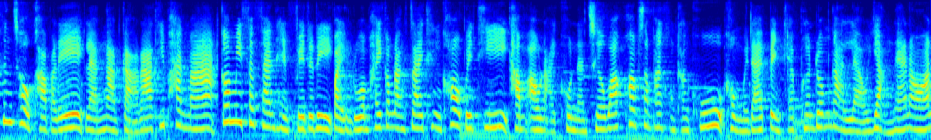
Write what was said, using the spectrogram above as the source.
ขึ้นโชว์คาบาเร่และงานการาที่ผ่านมา ก็มีแฟนๆเห็นเฟเดริกไปร่วมให้กำลังใจถึงขอไปทีทำเอาหลายคนนั้นเชื่อว่าความสัมพันธ์ของทั้งคู่คงไม่ได้เป็นแค่เพื่อนร่วมงานแล้วอย่างแน่นอน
